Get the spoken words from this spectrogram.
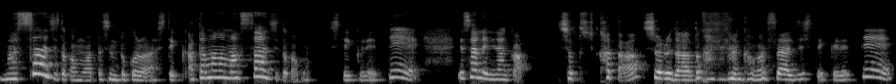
マッサージとかも私のところはして頭のマッサージとかもしてくれてでさらになんかちょっと肩ショルダーとかもなんかマッサージしてくれて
